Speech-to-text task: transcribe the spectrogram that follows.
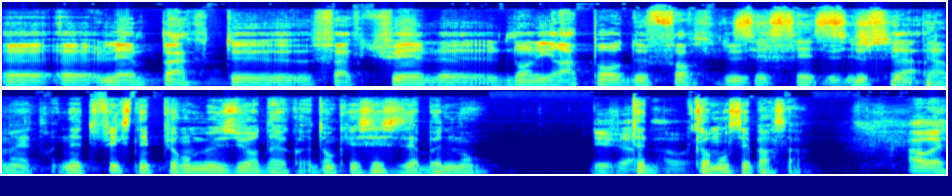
euh, euh, l'impact factuel dans les rapports de force de, de, de me permettre. Netflix n'est plus en mesure d'encaisser ses abonnements. Déjà. Peut-être ah commencer par ça. Ah ouais.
